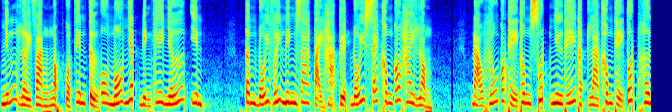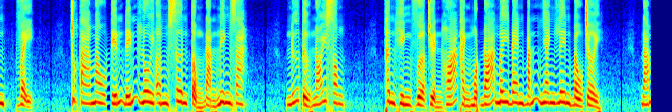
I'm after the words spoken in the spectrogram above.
những lời vàng ngọc của tiên tử ô mố nhất định ghi nhớ yên. Tâm đối với ninh gia tại hạ tuyệt đối sẽ không có hai lòng. Đạo hữu có thể thông suốt như thế thật là không thể tốt hơn, vậy. Chúng ta mau tiến đến lôi âm sơn tổng đàn ninh gia. Nữ tử nói xong. Thân hình vừa chuyển hóa thành một đóa mây đen bắn nhanh lên bầu trời. Đám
